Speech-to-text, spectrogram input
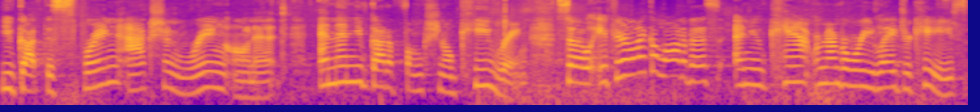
You've got the spring action ring on it and then you've got a functional key ring. So if you're like a lot of us and you can't remember where you laid your keys,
